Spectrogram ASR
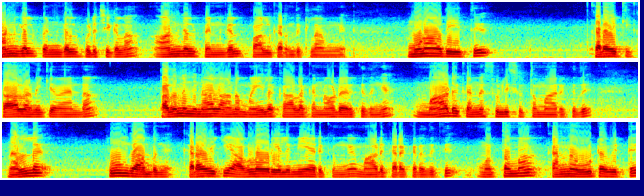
ஆண்கள் பெண்கள் பிடிச்சிக்கலாம். ஆண்கள் பெண்கள் பால் கறந்துக்கலாமுங்க. மூணாவது ஈத்து கறவைக்கு கால் அணைக்க வேண்டாம். பதினஞ்சு நாள் ஆன மயில காலக்கண்ணோட இருக்குதுங்க. மாடு கண்ணு சுழி சுத்தமாக இருக்குது. நல்ல பூங்காம்புங்க. கறவைக்கு அவ்வளோ ஒரு எளிமையாக இருக்குங்க மாடு கறக்கிறதுக்கு. மொத்தமாக கண்ணை ஊட்ட விட்டு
